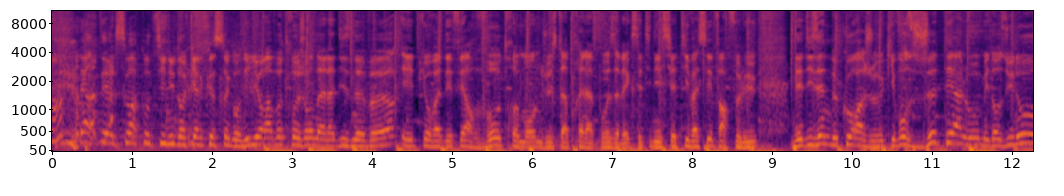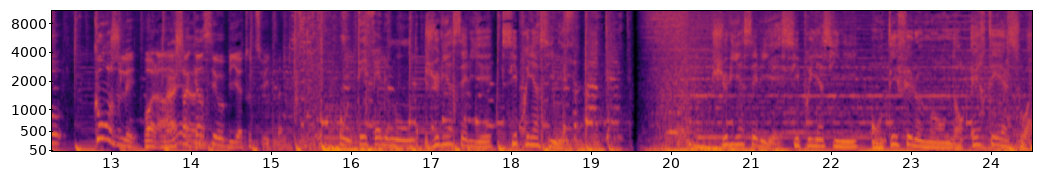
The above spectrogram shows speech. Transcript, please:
Hein RTL Soir continue dans quelques secondes. Il y aura votre journal à 19h et puis on va défaire votre monde juste après la pause avec cette initiative assez farfelue. Des dizaines de courageux qui vont se jeter à l'eau mais dans une eau congelée. Voilà, Ouais, chacun euh. ses hobbies. À tout de suite. On défait le monde. Julien Cellier, Cyprien Signy. Julien Cellier, Cyprien Signy ont défait le monde dans RTL Soir.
